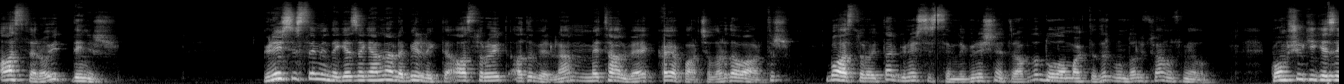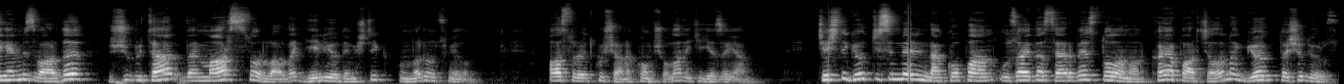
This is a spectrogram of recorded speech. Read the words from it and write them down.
asteroid denir. Güneş sisteminde gezegenlerle birlikte asteroid adı verilen metal ve kaya parçaları da vardır. Bu asteroidler Güneş sisteminde Güneş'in etrafında dolanmaktadır. Bunu da lütfen unutmayalım. Komşu iki gezegenimiz vardı. Jüpiter ve Mars sorularda geliyor demiştik. Bunları unutmayalım. Asteroid kuşağına komşu olan iki gezegen. Çeşitli gök cisimlerinden kopan, uzayda serbest dolanan kaya parçalarına göktaşı diyoruz.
